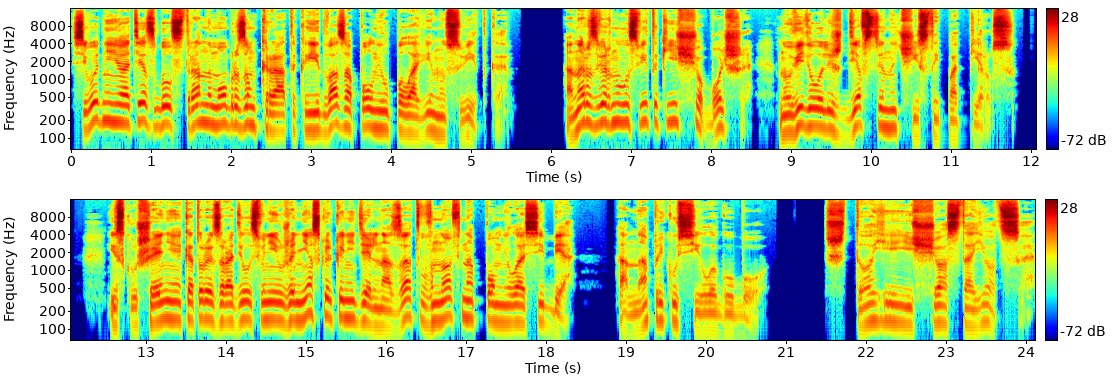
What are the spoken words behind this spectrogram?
Сегодня ее отец был странным образом краток и едва заполнил половину свитка. Она развернула свиток еще больше, но увидела лишь девственно чистый папирус. Искушение, которое зародилось в ней уже несколько недель назад, вновь напомнило о себе. Она прикусила губу. Что ей еще остается?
